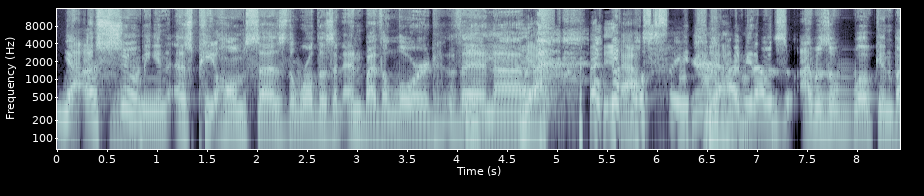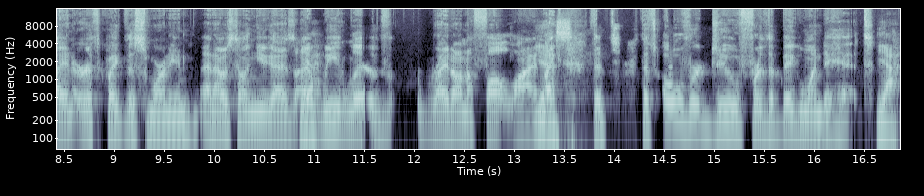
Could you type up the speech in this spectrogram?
Yeah assuming as pete holmes says the world doesn't end by the lord then uh Yeah, yeah. we'll see. Yeah. I mean, I was I was awoken by an earthquake this morning, and I was telling you guys Yeah. I, we live right on a fault line, Yes. like that's that's overdue for the big one to hit. Yeah.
